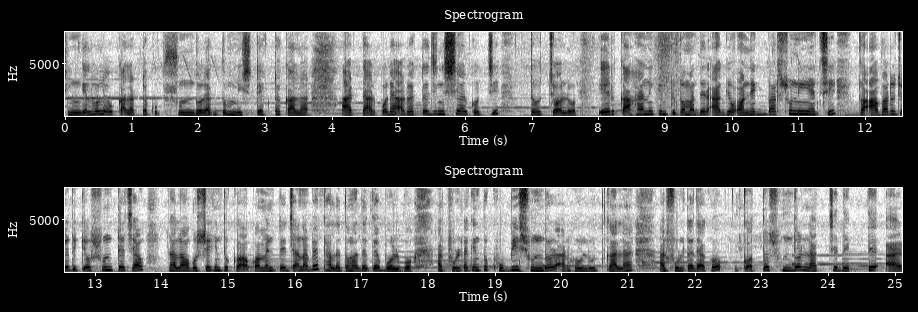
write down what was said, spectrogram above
সিঙ্গেল হলেও কালারটা খুব সুন্দর, একদম মিষ্টি একটা কালার। আর তারপরে আরও একটা জিনিস শেয়ার করছি, তো চলো। এর কাহানি কিন্তু তোমাদের আগে অনেকবার শুনিয়েছি, তো আবারও যদি কেউ শুনতে চাও তাহলে অবশ্যই কিন্তু কমেন্টে জানাবে, তাহলে তোমাদেরকে বলব। আর ফুলটা কিন্তু খুবই সুন্দর আর হলুদ কালার আর ফুলটা দেখো, কত সুন্দর লাগছে দেখতে। আর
